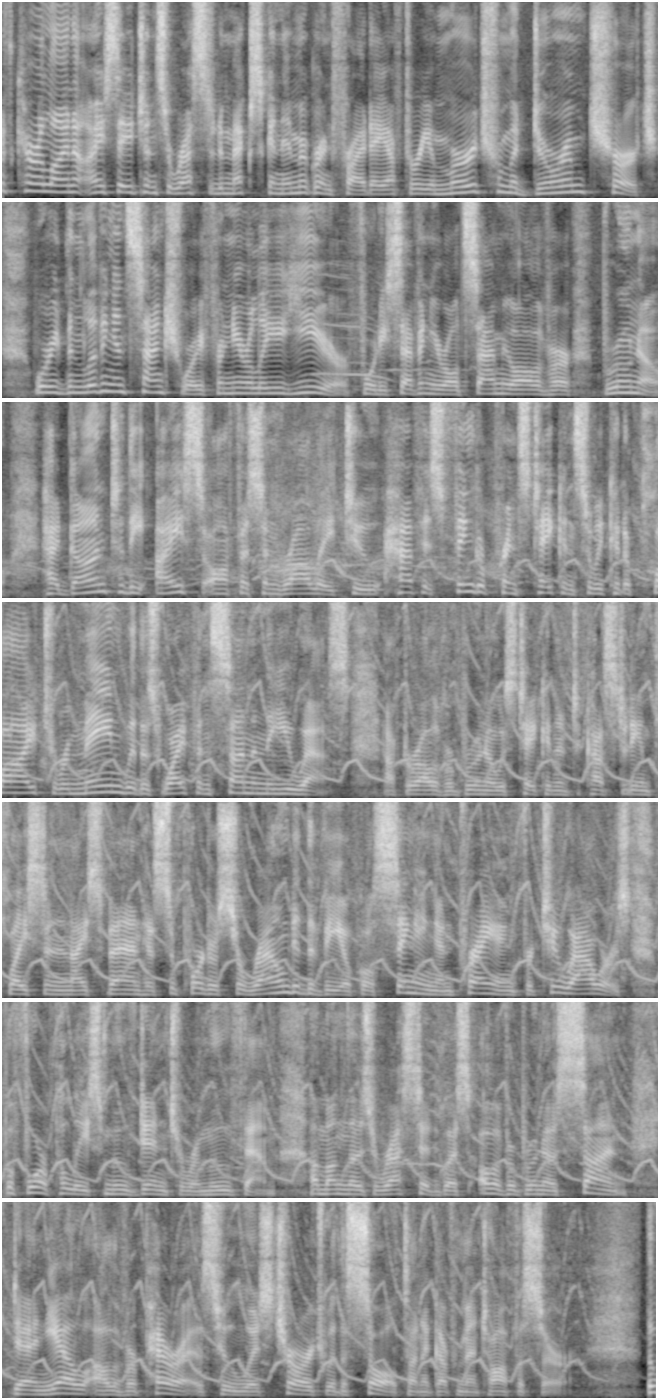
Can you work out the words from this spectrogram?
North Carolina, ICE agents arrested a Mexican immigrant Friday after he emerged from a Durham church where he'd been living in sanctuary for nearly a year. 47-year-old Samuel Oliver Bruno had gone to the ICE office in Raleigh to have his fingerprints taken so he could apply to remain with his wife and son in the U.S. After Oliver Bruno was taken into custody and placed in an ICE van, his supporters surrounded the vehicle, singing and praying for two hours before police moved in to remove them. Among those arrested was Oliver Bruno's son, Daniel Oliver Perez, who was charged with assault on a government officer. The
